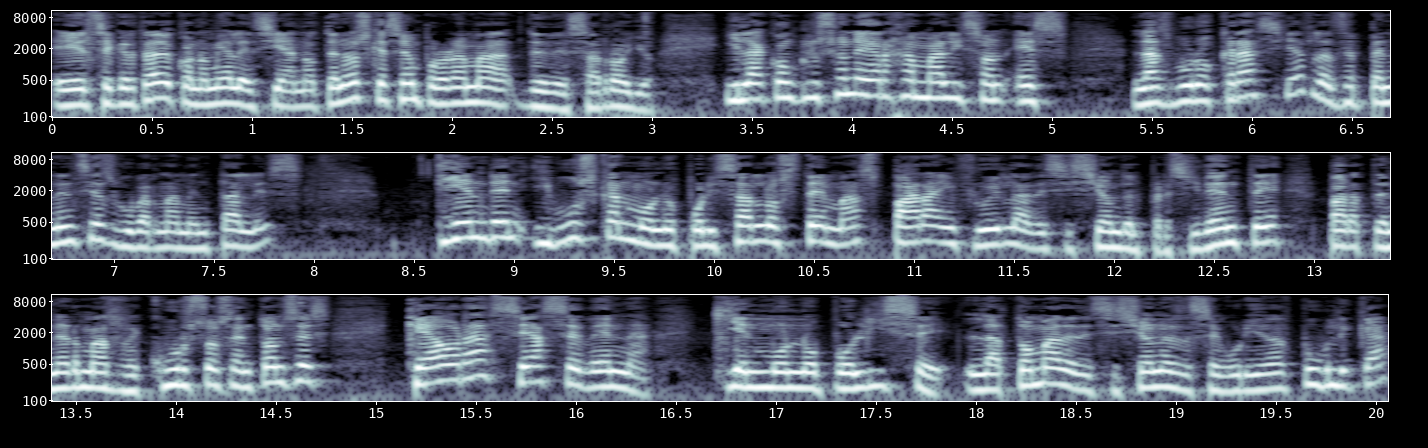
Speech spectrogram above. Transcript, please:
El secretario de Economía le decía, no, tenemos que hacer un programa de desarrollo. Y la conclusión de Graham Allison es, las burocracias, las dependencias gubernamentales, tienden y buscan monopolizar los temas para influir la decisión del presidente, para tener más recursos. Entonces, que ahora sea Sedena quien monopolice la toma de decisiones de seguridad pública,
